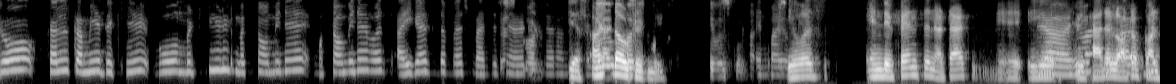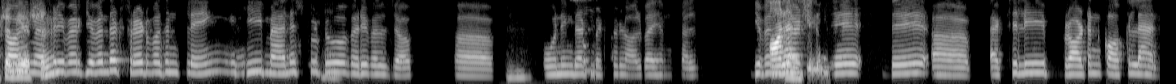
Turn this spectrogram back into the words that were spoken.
जो कल कमी दिखी वो midfield McTominay McTominay was I guess the best Manchester Yes, United good. player on the yes pitch, undoubtedly he was good. in my He opinion. was in defense and attack. eh, you- Yeah, he we was, had a lot uh, of we saw him contribution. everywhere. Given that Fred wasn't playing, he managed to do a very well job uh, Mhm. owning that midfield all by himself. Given Honestly. that they they uh, actually brought in Coquelin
